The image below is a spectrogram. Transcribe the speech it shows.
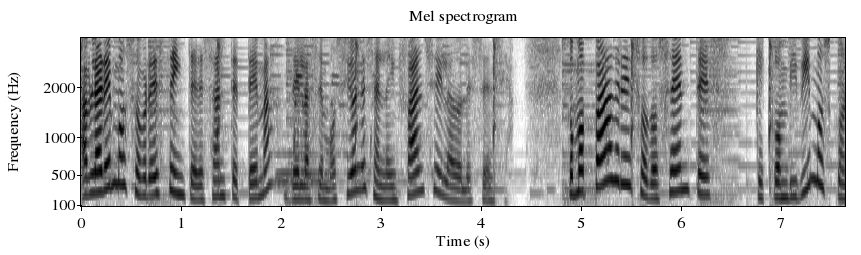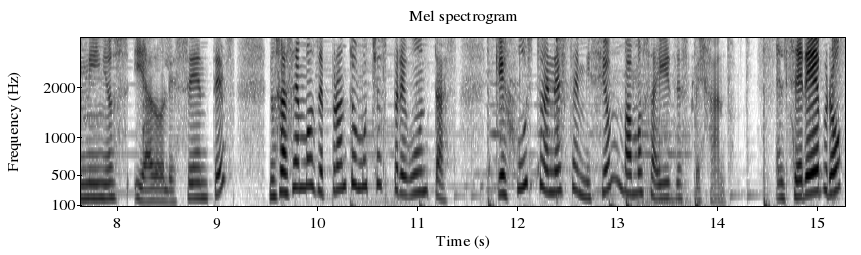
hablaremos sobre este interesante tema de las emociones en la infancia y la adolescencia. Como padres o docentes que convivimos con niños y adolescentes, nos hacemos de pronto muchas preguntas que justo en esta emisión vamos a ir despejando. El cerebro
